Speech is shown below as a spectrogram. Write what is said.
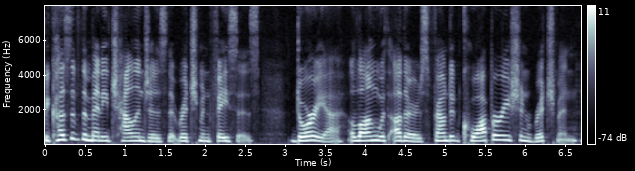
Because of the many challenges that Richmond faces, Doria, along with others, founded Cooperation Richmond,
